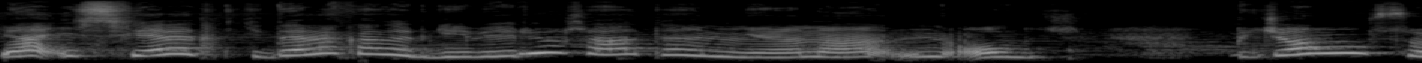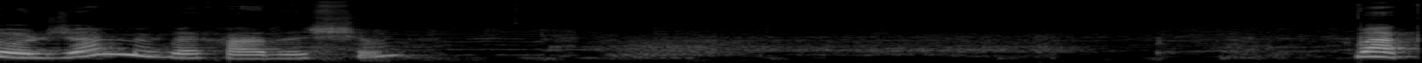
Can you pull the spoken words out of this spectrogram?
Ya iskelet gidene kadar geberiyor zaten ya. Ne, ol, bir can mı söyleyeceğim mi be kardeşim? Bak.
